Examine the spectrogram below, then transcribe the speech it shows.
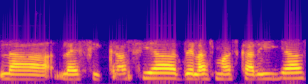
la, la eficacia de las mascarillas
